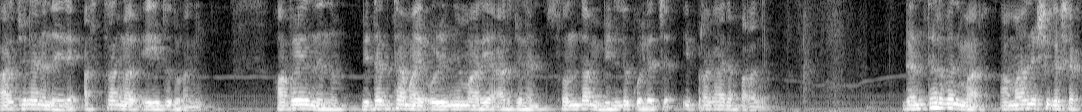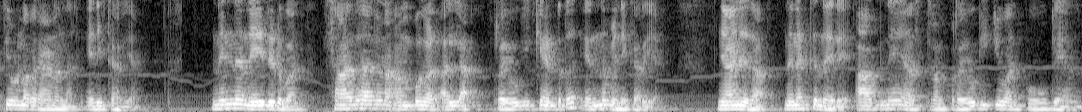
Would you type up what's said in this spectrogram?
അർജുനന് നേരെ അസ്ത്രങ്ങൾ എയ്തു തുടങ്ങി. അവയിൽ നിന്നും വിദഗ്ധമായി ഒഴിഞ്ഞു മാറിയ അർജുനൻ സ്വന്തം വില്ല് കുലച്ച് ഇപ്രകാരം പറഞ്ഞു. ഗന്ധർവന്മാർ അമാനുഷിക ശക്തിയുള്ളവരാണെന്ന് എനിക്കറിയാം. നിന്നെ നേരിടുവാൻ സാധാരണ അമ്പുകൾ അല്ല പ്രയോഗിക്കേണ്ടത് എന്നും എനിക്കറിയാം. ഞാനിതാ നിനക്ക് നേരെ ആഗ്നേയാസ്ത്രം പ്രയോഗിക്കുവാൻ പോവുകയാണ്.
